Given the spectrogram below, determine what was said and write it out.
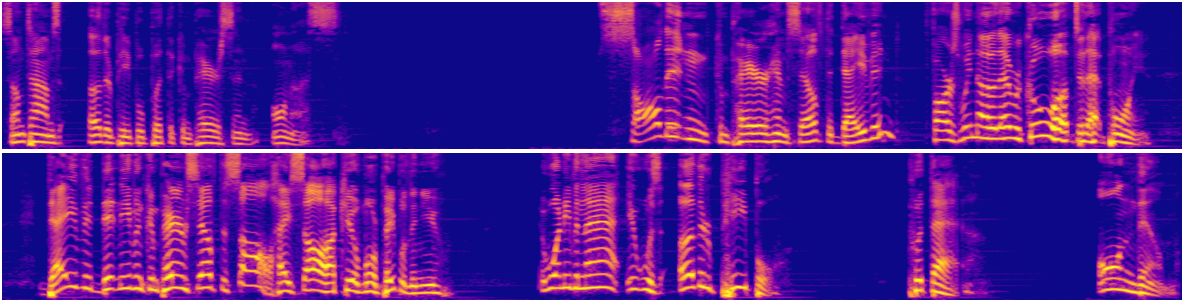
Sometimes other people put the comparison on us. Saul didn't compare himself to David. As far as we know, they were cool up to that point. David didn't even compare himself to Saul. Hey, Saul, I killed more people than you. It wasn't even that, it was other people put that on them,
